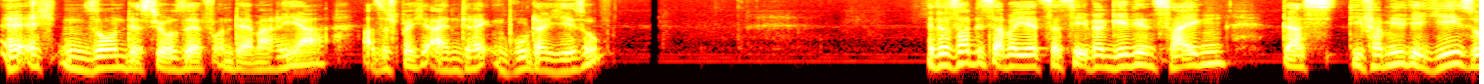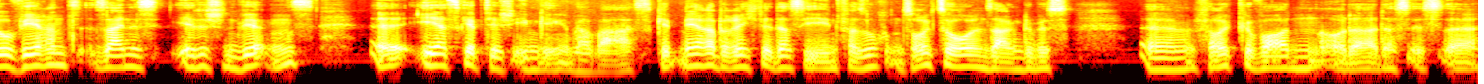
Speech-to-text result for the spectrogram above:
äh, echten Sohn des Josef und der Maria, also sprich einen direkten Bruder Jesu. Interessant ist aber jetzt, dass die Evangelien zeigen, dass die Familie Jesu während seines irdischen Wirkens eher skeptisch ihm gegenüber war. Es gibt mehrere Berichte, dass sie ihn versuchten zurückzuholen, sagen, du bist äh, verrückt geworden oder das ist, äh,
